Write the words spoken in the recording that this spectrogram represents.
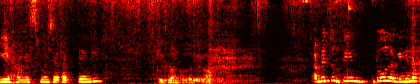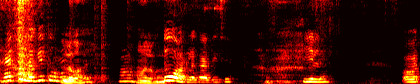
ये हम इसमें से रख देंगे। किस रंग का लगेगा? अभी तो तीन दो लगेंगे ना। है तो लगे तो है लगा है? हाँ। हाँ लगा दो और लगा दीजिए। ये ले। और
